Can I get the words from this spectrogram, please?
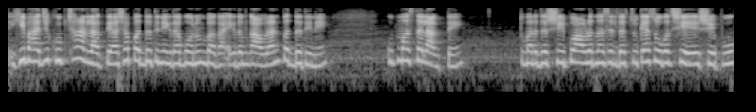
ही भाजी खूप छान लागते. अशा पद्धतीने एकदा बनवून बघा. एकदम गावरान पद्धतीने खूप मस्त लागते. तुम्हाला जर शेपू आवडत नसेल तर चुक्यासोबत शे शेपू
